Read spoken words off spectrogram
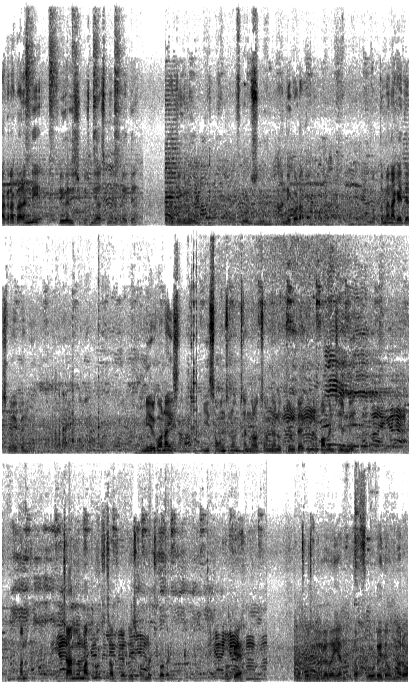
రకరకాల అన్ని ఫ్రీగా డిస్ట్రిబ్యూషన్ చేస్తున్నారు ఇక్కడైతే. మజ్జిగలు ఫ్రూట్స్ అన్నీ కూడా. మొత్తమే నాకైతే దర్శనం అయిపోయింది మీరు కూడా ఈ ఈ సంవత్సరం చంద్రోత్సవం కానీ వచ్చుంటే కింద కామెంట్ చేయండి. మన ఛానల్ మాత్రం సబ్స్క్రైబ్ చేసుకోవడం మర్చిపోకండి. ఓకే? చూస్తున్నారు కదా ఎంత ఫ్లోట్ అయితే ఉన్నారో.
